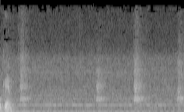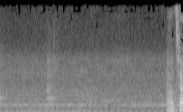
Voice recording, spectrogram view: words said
ওকে আচ্ছা।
